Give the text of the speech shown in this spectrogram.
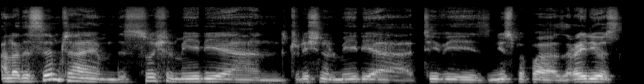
And at the same time, the social media and traditional media, TVs, newspapers, radios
